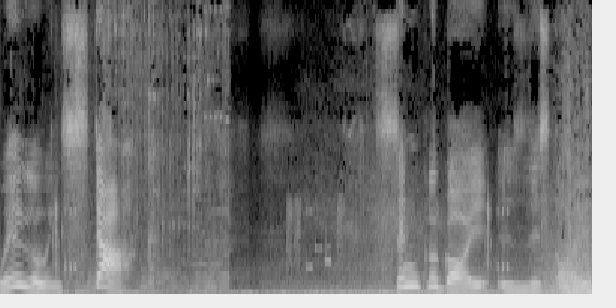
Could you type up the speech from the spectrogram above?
We're going stack. Single guy is this guy.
